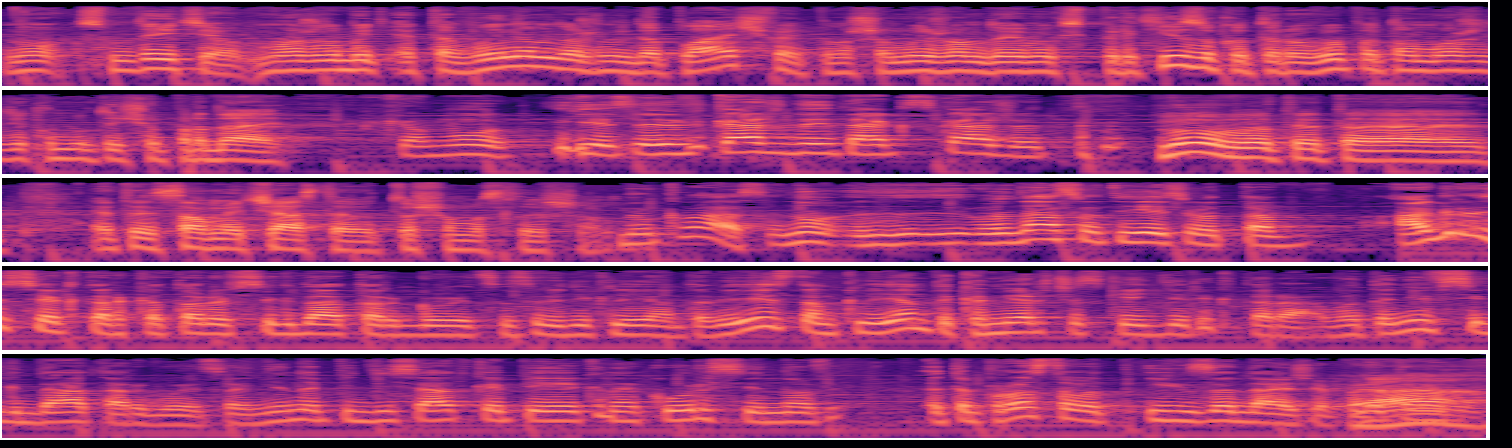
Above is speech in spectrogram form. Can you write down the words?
ну, смотрите, может быть, это вы нам должны доплачивать, потому что мы же вам даем экспертизу, которую вы потом можете кому-то еще продать. Кому? Если каждый так скажет. Ну, вот это, это самое частое, вот то, что мы слышим. Ну, класс. Ну, у нас вот есть вот там агросектор, который всегда торгуется среди клиентов. Есть там клиенты, коммерческие директора. Вот они всегда торгуются. Они на 50 копеек на курсе, но это просто вот их задача. Поэтому да.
